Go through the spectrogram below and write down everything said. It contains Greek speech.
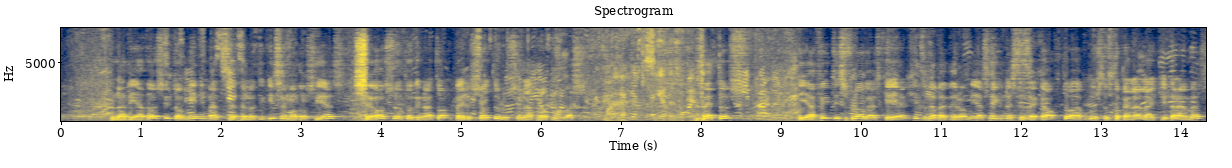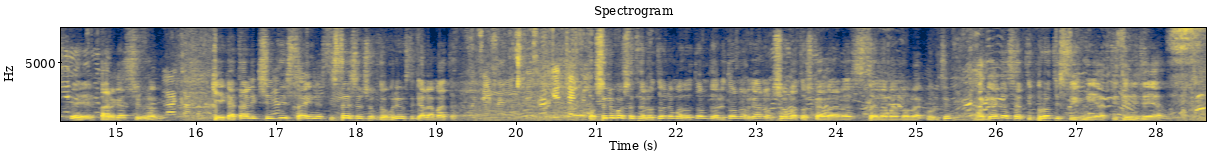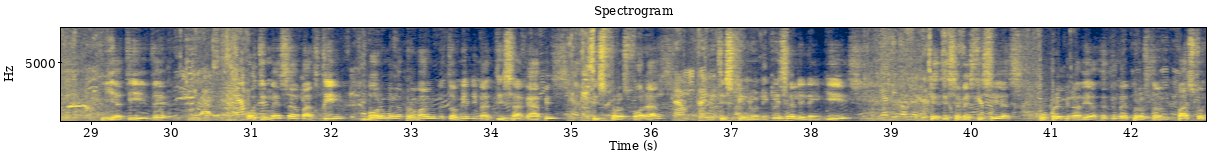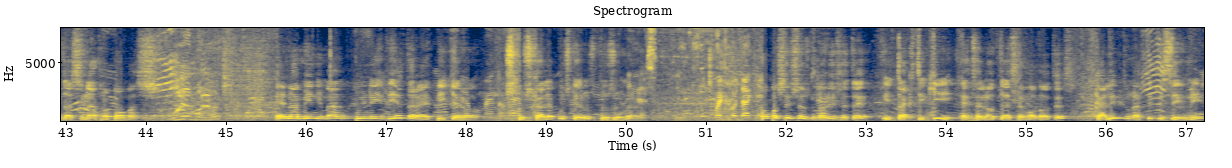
να διαδώσει το μήνυμα της εθελοντικής αιμοδοσίας σε όσο το δυνατόν περισσότερους συνανθρώπους μας. Φέτος, η αφή της φλόγας και η αρχή της λαμπαδερομίας έγινε στις 18 Αυγούστου στο καναλάκι Δράμας, ε, Πάργας, συγγνώμη, και η κατάληξή της θα είναι στις 4 Οκτωβρίου στην Καλαμάτα. Ο Σύλλογος Εθελοντών Αιμοδοτών Δωρητών Οργάνων Σώματος Καβάρα Στέλλα Μανόλα Κούρτιν αγκάλιασε από την πρώτη στιγμή αυτή την ιδέα γιατί είδε ότι μέσα από αυτή μπορούμε να προβάλλουμε το μήνυμα της αγάπης, της προσφοράς, της κοινωνικής αλληλεγγύης και της ευαισθησίας που πρέπει να διαθέτουμε προς τον πάσχοντα συνάνθρωπό μας ένα μήνυμα που είναι ιδιαίτερα επίκαιρο στους χαλεπούς καιρούς που ζούμε. Όπως ίσως γνωρίζετε, οι τακτικοί εθελοντές αιμοδότες καλύπτουν αυτή τη στιγμή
